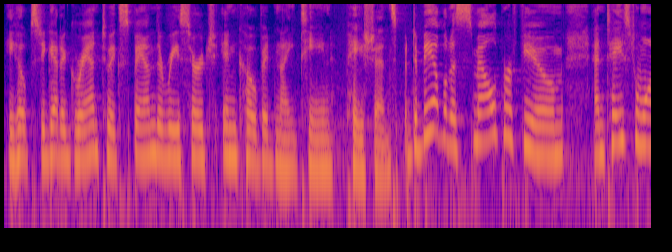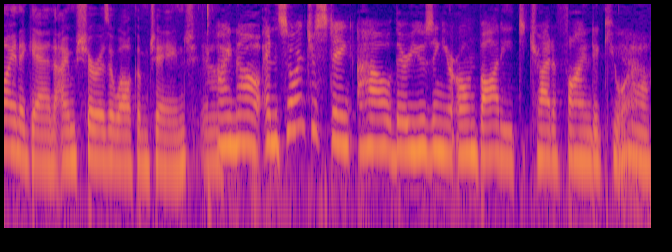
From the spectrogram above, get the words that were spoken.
He hopes to get a grant to expand the research in COVID-19 patients. But to be able to smell perfume and taste wine again, I'm sure is a welcome change. Yeah. I know. And it's so interesting how they're using your own body to try to find a cure. Yeah.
